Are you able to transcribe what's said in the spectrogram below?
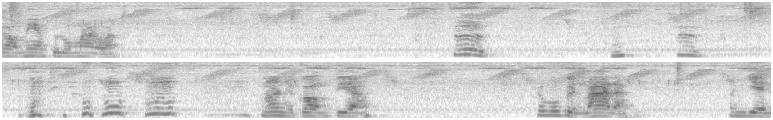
ล้วก็เอาแม่คุณลงมาวะ อืมหึอืมนอนอยู่กองเตียงก็บ่ขึ้นมาล่ะ มันเย็น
